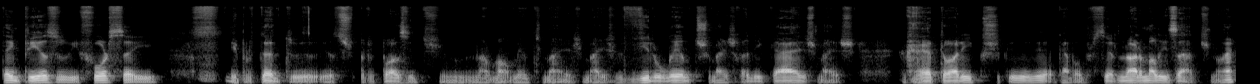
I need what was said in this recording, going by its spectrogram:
tem peso e força e, e portanto esses propósitos normalmente mais, mais virulentos, mais radicais, mais retóricos que acabam por ser normalizados, não é?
